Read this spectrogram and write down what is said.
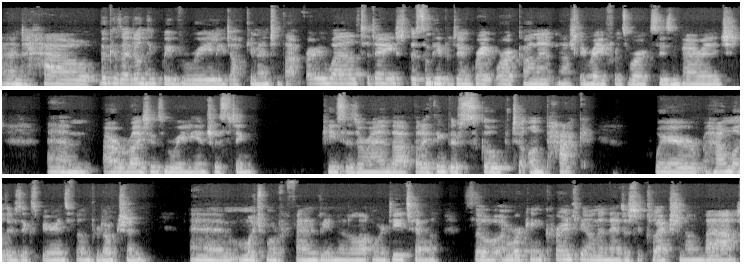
and how, because I don't think we've really documented that very well to date. There's some people doing great work on it. Natalie Wreyford's work, Susan Berridge, um, are writing some really interesting pieces around that, but I think there's scope to unpack where how mothers experience film production um, much more profoundly and in a lot more detail. So I'm working currently on an edited collection on that.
